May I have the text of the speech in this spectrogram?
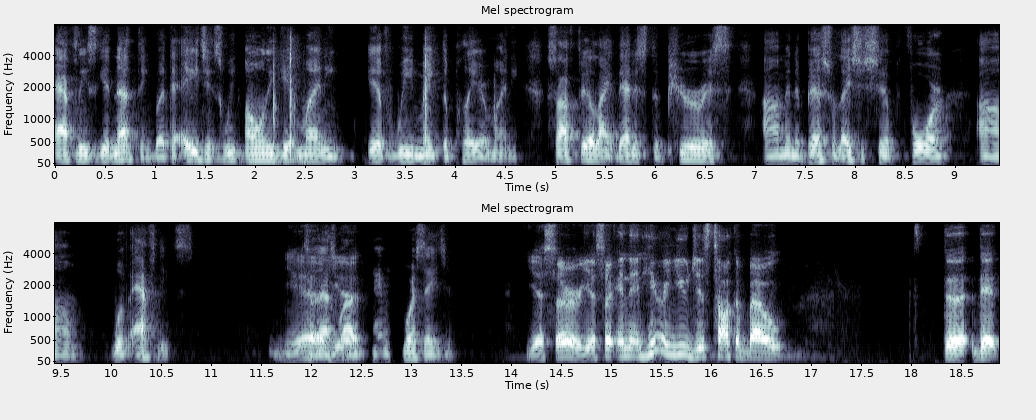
Athletes get nothing, but the agents, we only get money if we make the player money. So I feel like that is the purest um and the best relationship for um with athletes. Yeah, So that's why I yeah. became a sports agent. Yes, sir. Yes, sir. And then hearing you just talk about the that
